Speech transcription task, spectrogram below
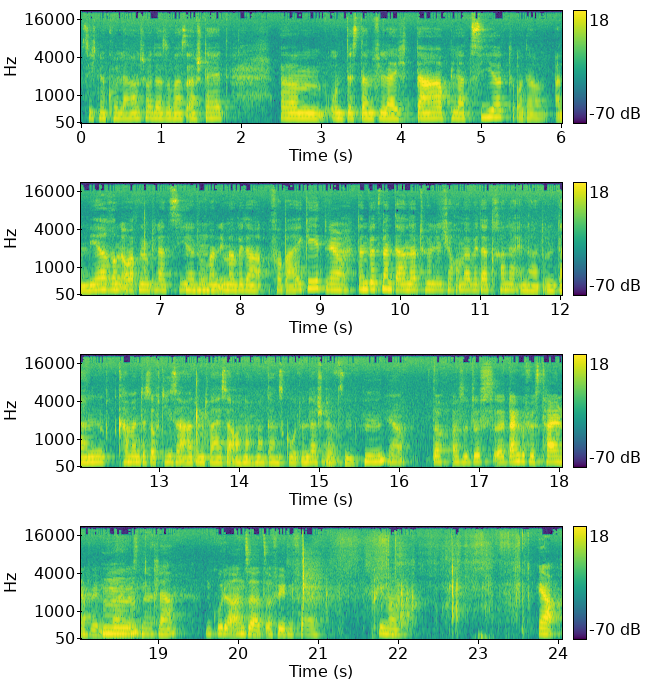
sich eine Collage oder sowas erstellt, ähm, und das dann vielleicht da platziert oder an mehreren Orten platziert, wo man immer wieder vorbeigeht, Ja. dann wird man da natürlich auch immer wieder dran erinnert und dann kann man das auf diese Art und Weise auch nochmal ganz gut unterstützen. Hm? ja, doch, also das, äh, danke fürs Teilen auf jeden Fall. Das ist eine, Klar. ein guter Ansatz auf jeden Fall. Prima. Ja.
